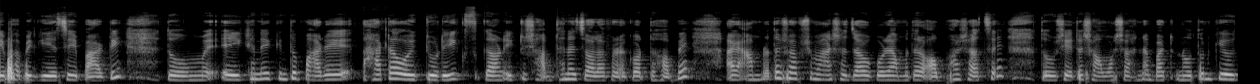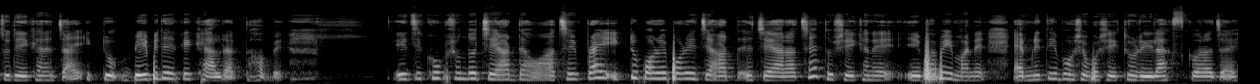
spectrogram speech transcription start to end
এইভাবে গিয়েছে এই পাহাড়টি। তো এইখানে কিন্তু পাড়ে হাঁটাও একটু রিস্ক, কারণ একটু সাবধানে চলাফেরা করতে হবে। আর আমরা তো সবসময় আসা যাওয়া করে আমাদের অভ্যাস আছে, তো সেটা সমস্যা হয় না। বাট নতুন কেউ যদি এখানে যায়, একটু বেবিদেরকে খেয়াল রাখতে হবে। এই যে খুব সুন্দর চেয়ার দেওয়া আছে, প্রায় একটু পরে পরে চেয়ার চেয়ার আছে। তো সেইখানে এভাবেই মানে এমনিতেই বসে বসে একটু রিল্যাক্স করা যায়।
